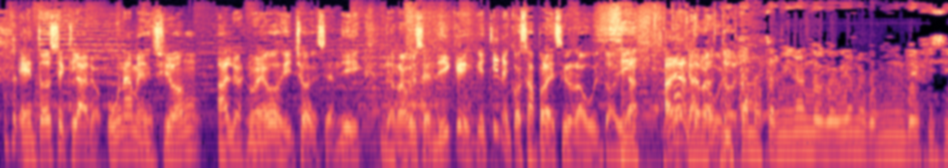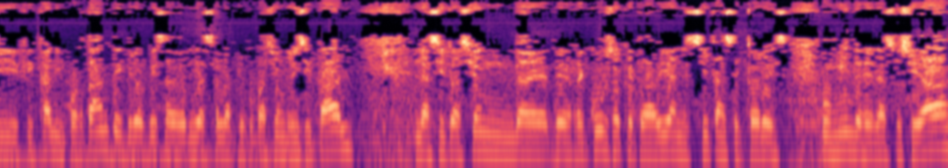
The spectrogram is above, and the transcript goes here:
Entonces, claro, una mención a los nuevos dichos de Sendic, de Raúl Sendic, que, que tiene cosas para decir Raúl todavía. Sí, Adelante, Raúl. Estamos terminando el gobierno con un déficit fiscal importante y creo que esa debería ser la preocupación principal. La situación de, de recursos que todavía necesitan sectores humildes de la sociedad,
